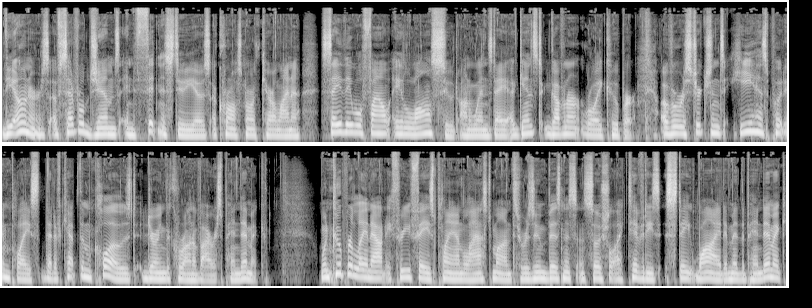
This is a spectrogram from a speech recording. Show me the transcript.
The owners of several gyms and fitness studios across North Carolina say they will file a lawsuit on Wednesday against Governor Roy Cooper over restrictions he has put in place that have kept them closed during the coronavirus pandemic. When Cooper laid out a three phase plan last month to resume business and social activities statewide amid the pandemic,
